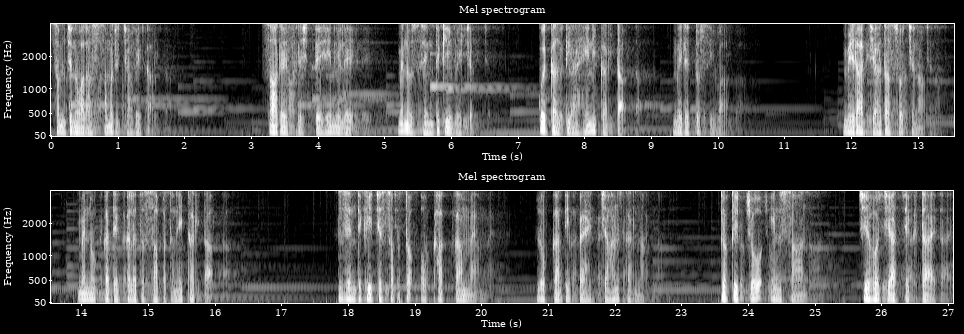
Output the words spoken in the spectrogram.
ਸਮਝਣ ਵਾਲਾ ਸਮਝ ਜਾਵੇਗਾ। ਸਾਰੇ ਫਰਿਸ਼ਤੇ ਹੀ ਮਿਲੇ ਮੈਨੂੰ ਜ਼ਿੰਦਗੀ ਵਿੱਚ ਕੋਈ ਗਲਤੀਆਂ ਹੀ ਨਹੀਂ ਕਰਦਾ। ਮੇਰੇ ਤੋਂ ਸਿਵਾ। ਮੇਰਾ ਜ਼ਿਆਦਾ ਸੋਚਣਾ ਮੈਨੂੰ ਕਦੇ ਗਲਤ ਸਾਬਤ ਨਹੀਂ ਕਰਦਾ। ਜ਼ਿੰਦਗੀ 'ਚ ਸਭ ਤੋਂ ਔਖਾ ਕੰਮ ਹੈ ਲੋਕਾਂ ਦੀ ਪਹਿਚਾਨ ਕਰਨਾ। ਕਿਉਂਕਿ ਜੋ ਇਨਸਾਨ ਜਿਹੋ ਜਿਹਾ ਦਿਖਦਾ ਹੈ,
